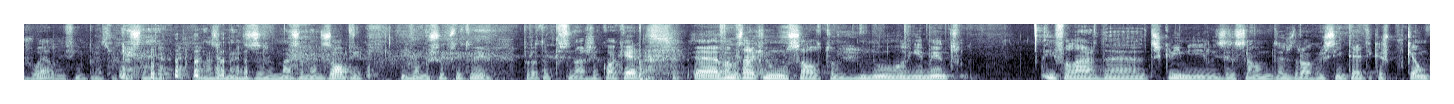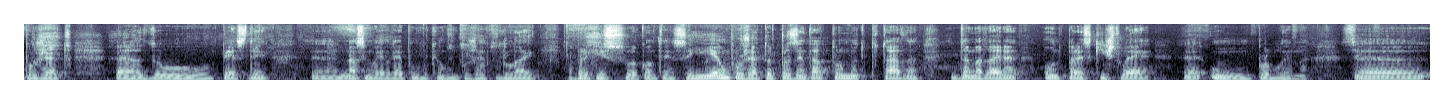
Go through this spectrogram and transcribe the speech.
Joel, enfim, parece-me isso é mais ou, menos, mais ou menos óbvio, e vamos substituir por outra personagem qualquer, uh, vamos dar aqui um salto no alinhamento e falar da descriminalização das drogas sintéticas, porque é um projeto uh, do PSD na Assembleia da República um projeto de lei para que isso aconteça. E é um projeto apresentado por uma deputada da Madeira, onde parece que isto é uh, um problema. Uh,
